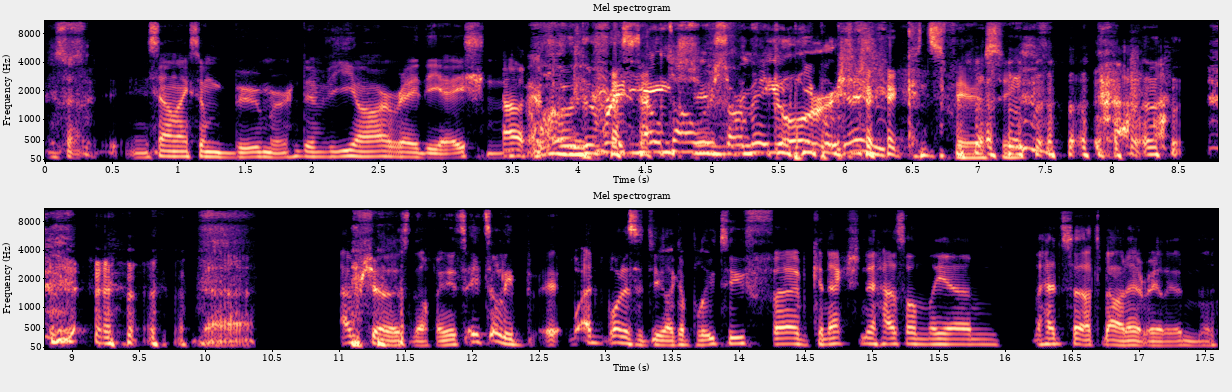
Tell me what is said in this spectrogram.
you, sound, you sound like some boomer. The VR radiation. Uh, oh, the cell towers are making people gay. Conspiracy. Nah. I'm sure there's nothing. It's it's only it- what what does it do? Like a Bluetooth um, connection it has on the um the headset. That's about it, really, isn't it?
